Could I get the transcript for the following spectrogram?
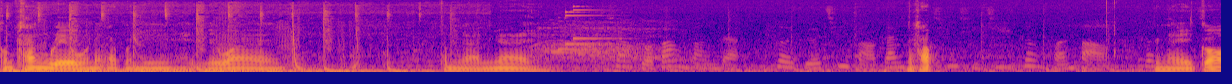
ค่อนข้างเร็วนะครับวันนี้เห็นเลยว่าทำงานง่ายนะครับยังไงก็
